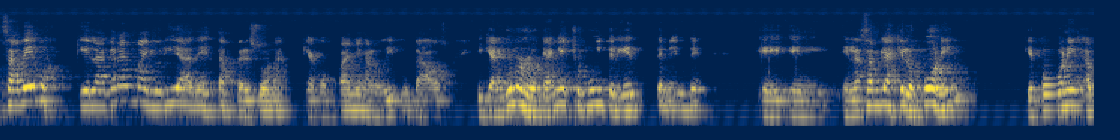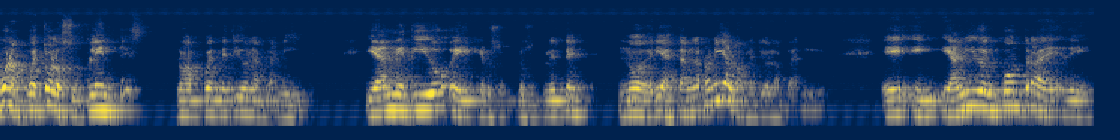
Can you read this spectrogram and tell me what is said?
sabemos que la gran mayoría de estas personas que acompañan a los diputados y que algunos lo que han hecho muy inteligentemente en, en, la Asamblea es que lo ponen, que ponen, ah, bueno, han puesto a los suplentes, los han pues metido en la planilla. Y han metido eh, que los, suplentes no deberían estar en la planilla, los han metido en la planilla. Eh, y, han ido en contra de,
